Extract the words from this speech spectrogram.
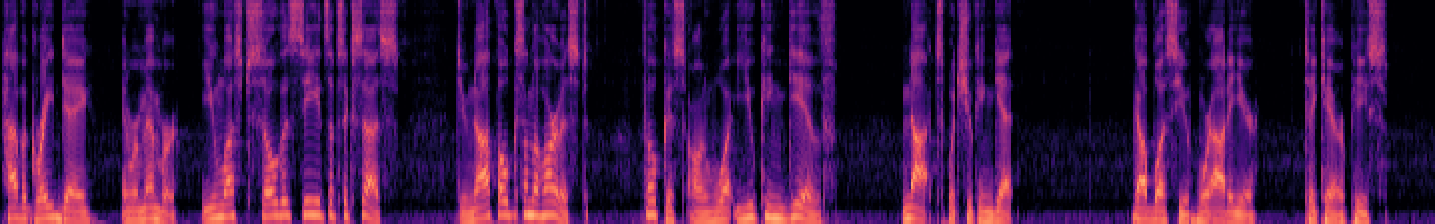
Have a great day. And remember, you must sow the seeds of success. Do not focus on the harvest. Focus on what you can give, not what you can get. God bless you. We're out of here. Take care. Peace.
